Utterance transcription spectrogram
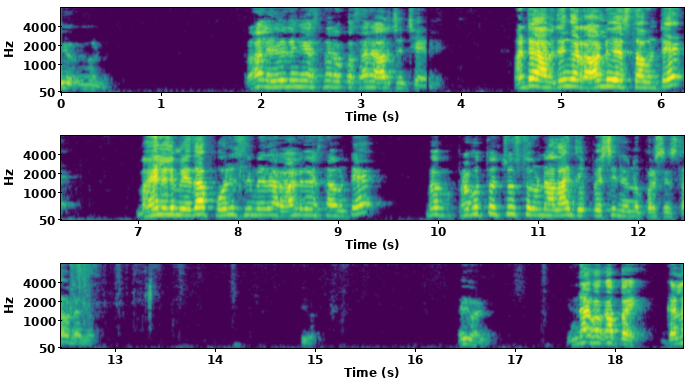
ఇగోండి రాళ్ళు ఏ విధంగా వేస్తున్నారో ఒక్కసారి ఆలోచన చేయండి. అంటే ఆ విధంగా రాళ్ళు వేస్తూ ఉంటే మహిళల మీద పోలీసుల మీద రాళ్ళు వేస్తూ ఉంటే ప్రభుత్వం చూస్తూ ఉండాలా అని చెప్పేసి నేను ప్రశ్నిస్తా ఉన్నాను. ఇదిగోండి ఇందాక ఒక అబ్బాయి గళ్ళ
